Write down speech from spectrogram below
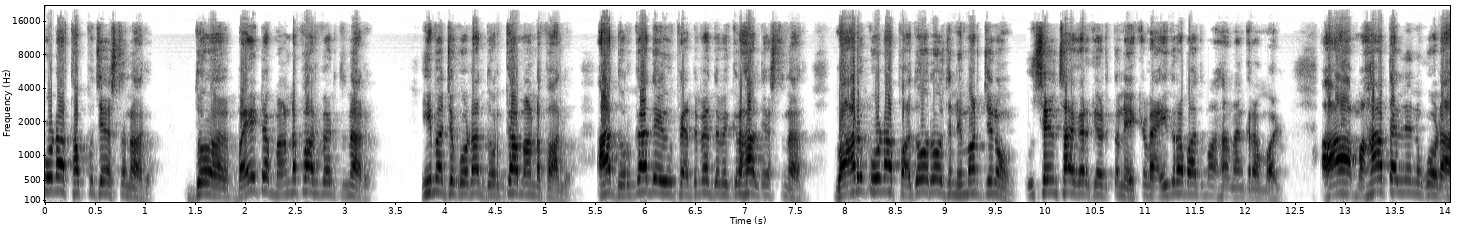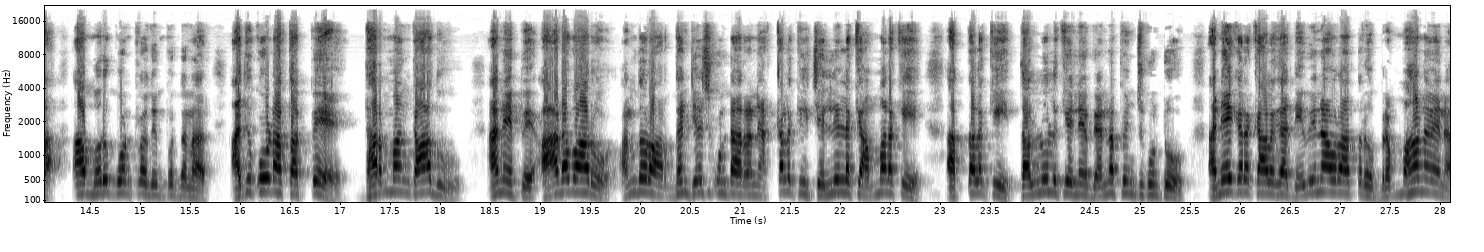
కూడా తప్పు చేస్తున్నారు. దో బయట మండపాలు పెడుతున్నారు. ఈ మధ్య కూడా దుర్గా మండపాలు. ఆ దుర్గాదేవి పెద్ద పెద్ద విగ్రహాలు తెస్తున్నారు. వారు కూడా పదో రోజు నిమజ్జనం హుస్సేన్ సాగర్కి వెడుతున్నాయి ఇక్కడ హైదరాబాద్ మహానగరం వాళ్ళు. ఆ మహాతల్లిని కూడా ఆ మురుగుంట్లో దింపుతున్నారు. అది కూడా తప్పే. ధర్మం కాదు అనే ఆడవారు అందరూ అర్థం చేసుకుంటారని అక్కలకి చెల్లెళ్ళకి అమ్మలకి అత్తలకి తల్లులకి నేను విన్నపించుకుంటూ అనేక రకాలుగా దేవీ నవరాత్రులు బ్రహ్మాండమైన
